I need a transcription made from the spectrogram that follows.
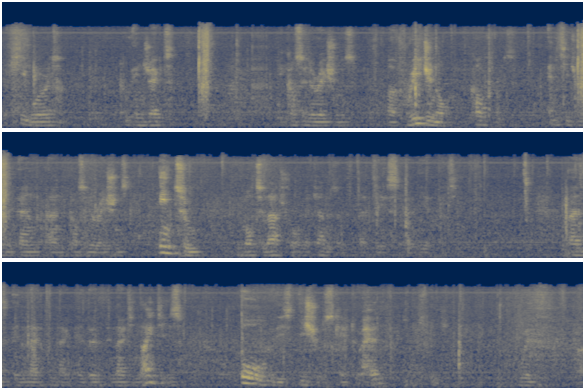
the key word inject the considerations of regional conflicts and, and, and considerations into the multilateral mechanism that is uh, the NPT. And in, 19, in the in 1990s, all these issues came to a head, so to speak, with uh,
